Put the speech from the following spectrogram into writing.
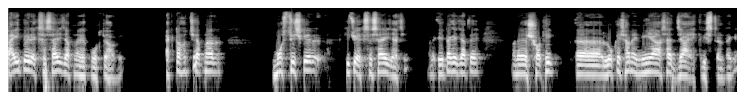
টাইপের এক্সারসাইজ আপনাকে করতে হবে। একটা হচ্ছে আপনার মস্তিষ্কের কিছু এক্সারসাইজ আছে মানে এটাকে যাতে মানে সঠিক লোকেশনে নিয়ে আসা যায় ক্রিস্টালটাকে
